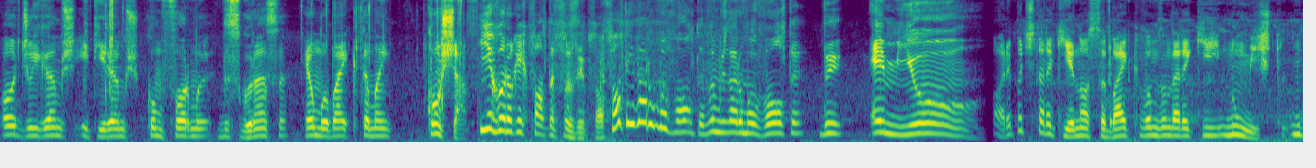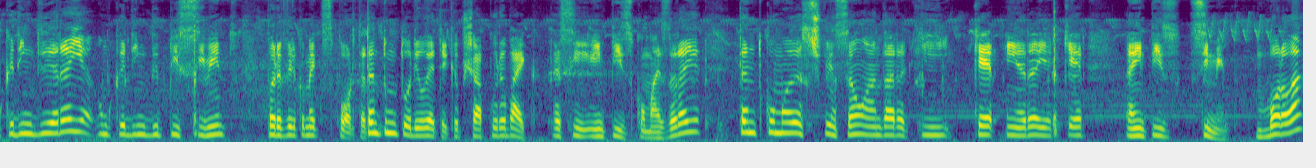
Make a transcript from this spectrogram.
ou desligamos e tiramos como forma de segurança. É uma bike também com chave. E agora o que é que falta fazer, pessoal? Falta ir dar uma volta. Vamos dar uma volta de M1. Ora, para testar aqui a nossa bike, vamos andar aqui num misto. Um bocadinho de areia, um bocadinho de piso de cimento, para ver como é que se porta. Tanto o motor elétrico a puxar por a bike, assim em piso com mais areia, tanto como a suspensão a andar aqui, quer em areia, quer em piso de cimento. Bora lá?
